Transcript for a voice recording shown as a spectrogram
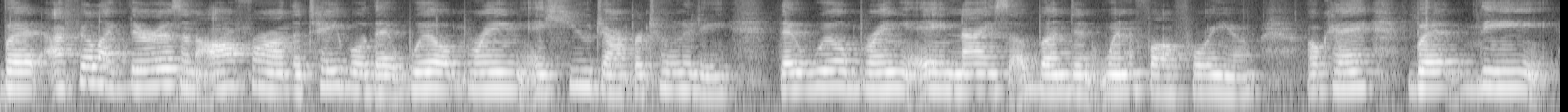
But I feel like there is an offer on the table that will bring a huge opportunity, that will bring a nice abundant windfall for you. Okay, but the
